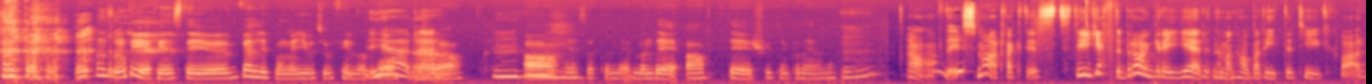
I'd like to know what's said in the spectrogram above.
alltså, Det finns det ju väldigt många Youtube-filmer på. Gör det? tror mhm. Ja, jag har sett en del. Men det, ja, det är sjukt imponerande. Mm. ja, det är smart faktiskt. Det är jättebra grejer när man har bara lite tyg kvar.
